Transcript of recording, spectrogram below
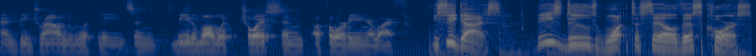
and be drowning with leads and be the one with choice and authority in your life. You see, guys, these dudes want to sell this course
